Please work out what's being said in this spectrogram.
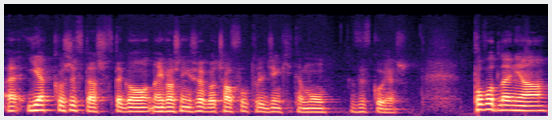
e, i jak korzystasz z tego najważniejszego czasu, który dzięki temu zyskujesz. Powodzenia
